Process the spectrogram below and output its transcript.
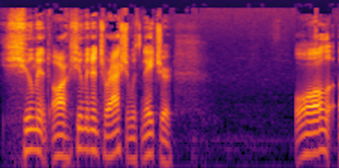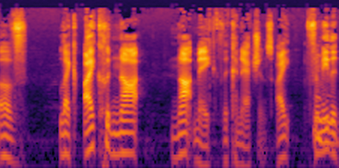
human our human interaction with nature all of like i could not not make the connections. I for me the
